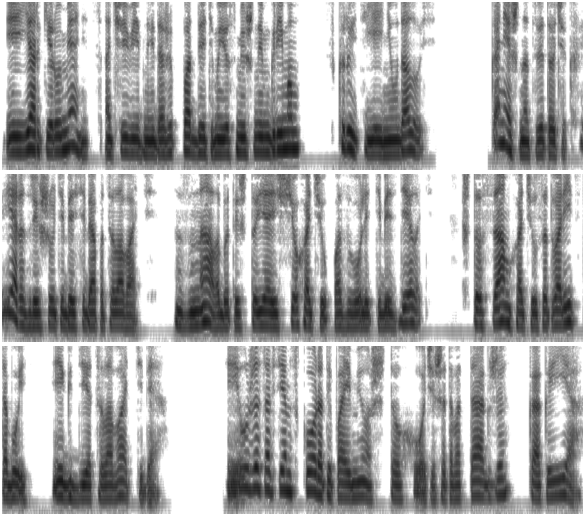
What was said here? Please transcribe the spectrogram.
и яркий румянец, очевидный даже под этим ее смешным гримом, скрыть ей не удалось. «Конечно, цветочек, я разрешу тебе себя поцеловать. Знала бы ты, что я еще хочу позволить тебе сделать, что сам хочу сотворить с тобой и где целовать тебя. И уже совсем скоро ты поймешь, что хочешь этого так же, как и я».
